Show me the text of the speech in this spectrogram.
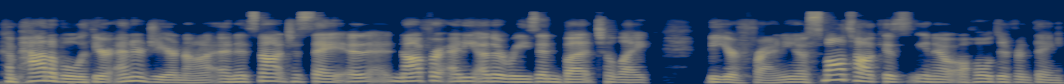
compatible with your energy or not. And it's not to say, not for any other reason, but to like be your friend. You know, small talk is, you know, a whole different thing.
